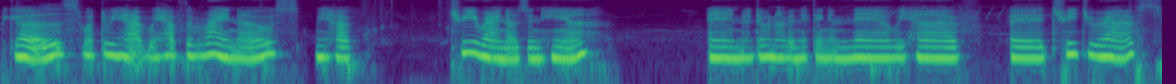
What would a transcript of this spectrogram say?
because what do we have? We have the rhinos, we have three rhinos in here, and I don't have anything in there. We have uh, three giraffes,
